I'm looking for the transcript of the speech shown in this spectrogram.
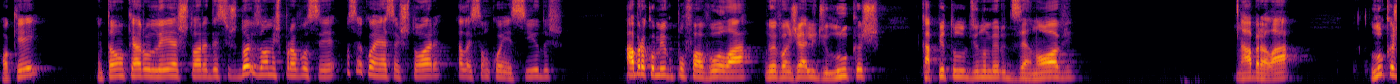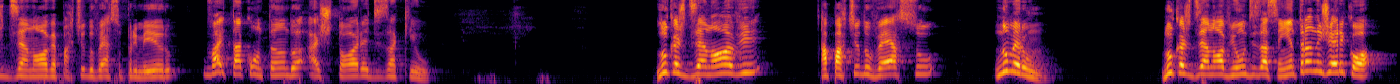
Ok? Então eu quero ler a história desses dois homens para você. Você conhece a história, elas são conhecidas. Abra comigo, por favor, lá no Evangelho de Lucas, capítulo de número 19. Abra lá. Lucas 19, a partir do verso 1, vai estar contando a história de Zaqueu. Lucas 19, a partir do verso número 1. Lucas 19, 1 diz assim: Entrando em Jericó,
